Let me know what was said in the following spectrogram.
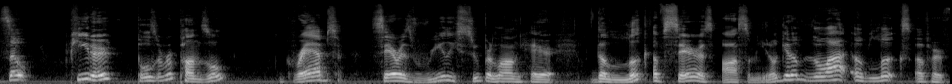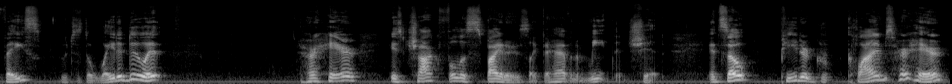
so Peter pulls a Rapunzel, grabs Sarah's really super long hair. The look of Sarah's awesome. You don't get a lot of looks of her face, which is the way to do it her hair is chock full of spiders, like they're having a meeting and shit. And so Peter climbs her hair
